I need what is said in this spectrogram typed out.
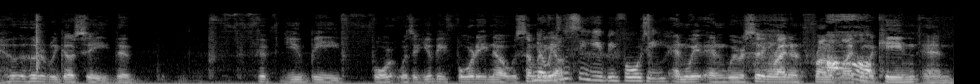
who, who did we go see? The fifth UB four was it UB forty? No, it was somebody no, somebody we else. didn't see UB40. and we and we were sitting right in front of Oh. Michael McKean and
